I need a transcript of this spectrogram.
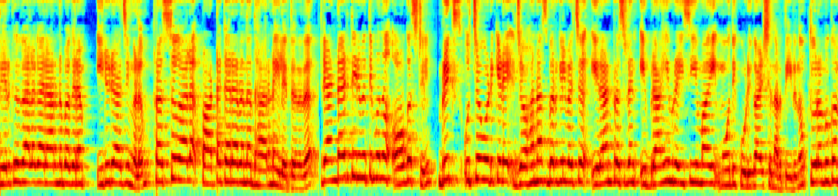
ദീർഘകാല കരാറിന് പകരം ഇരു രാജ്യങ്ങളും ഹ്രസ്വകാല പാട്ടക്കരാർ എന്ന ധാരണയിലെത്തുന്നത്. രണ്ടായിരത്തി ഇരുപത്തിമൂന്ന് ഓഗസ്റ്റിൽ ബ്രിക്സ് ഉച്ചകോടിക്കിടെ ജോഹനാസ്ബർഗിൽ വെച്ച് ഇറാൻ പ്രസിഡന്റ് ഇബ്രാഹിം റെയ്സിയുമായി മോദി കൂടിക്കാഴ്ച നടത്തിയിരുന്നു. തുറമുഖം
